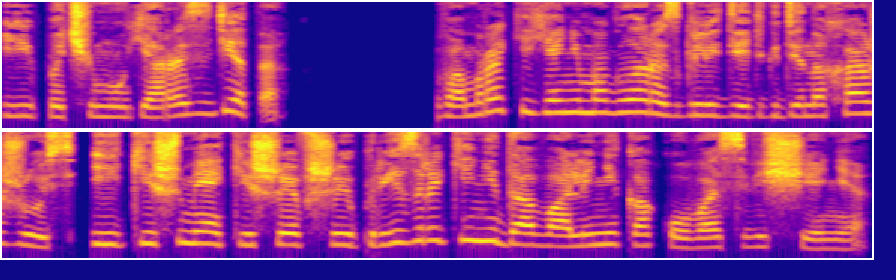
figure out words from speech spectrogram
И почему я раздета? Во мраке я не могла разглядеть, где нахожусь, и кишмя кишевшие призраки не давали никакого освещения.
